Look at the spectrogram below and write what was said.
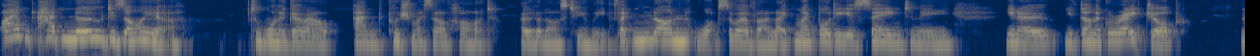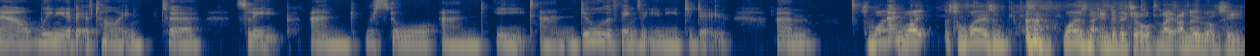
I haven't had no desire to want to go out and push myself hard over the last two weeks like none whatsoever. Like my body is saying to me you know you've done a great job. Now we need a bit of time to sleep and restore and eat and do all the things that you need to do. Um, so why and, why so why isn't why isn't that individual like I know obviously,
